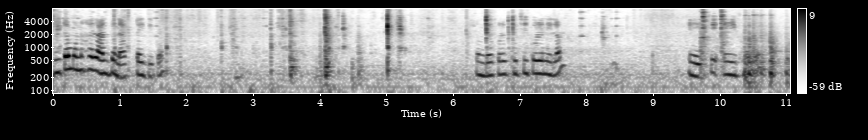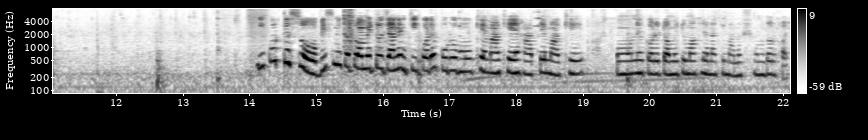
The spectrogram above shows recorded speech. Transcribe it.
দুইটা মনে হয় লাগবে না, একটাই দিব। সুন্দর করে কুচি করে নিলাম। এই এইভাবে। কি করতেছো? বিস্মিকা টমেটো জানেন কি করে? পুরো মুখে মাখে, হাতে মাখে। ও মনে করে টমেটো মাখলে নাকি মানুষ সুন্দর হয়।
